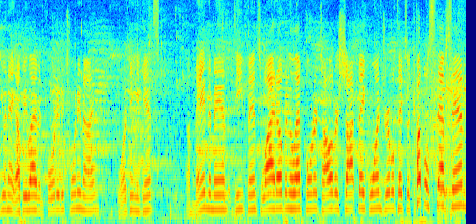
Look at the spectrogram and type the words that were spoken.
UNA up 11, 40 to 29 working against a man-to-man defense wide open in the left corner tolliver shot fake one dribble takes a couple steps in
